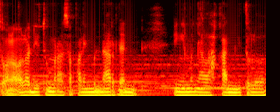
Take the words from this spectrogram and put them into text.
seolah-olah dia tuh merasa paling benar dan ingin menyalahkan gitu loh.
